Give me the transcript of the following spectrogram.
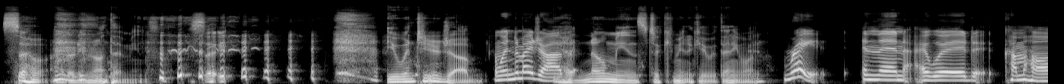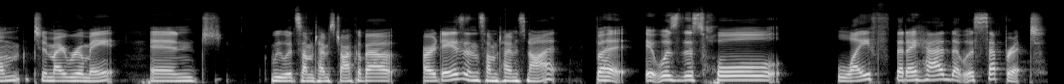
So, I don't even know what that means. So you went to your job. I went to my You job. had no means to communicate with anyone. Right. And then I would come home to my roommate and we would sometimes talk about our days and sometimes not. But it was this whole life that I had that was separate.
